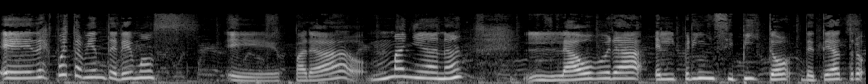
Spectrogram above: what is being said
Eh, después también tenemos eh, para mañana la obra El Principito de teatro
